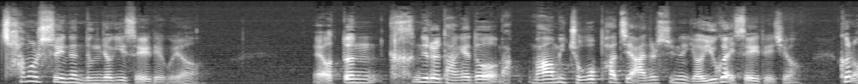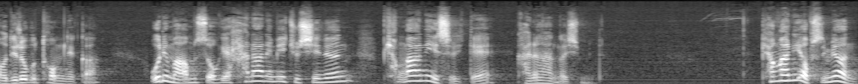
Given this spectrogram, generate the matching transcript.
참을 수 있는 능력이 있어야 되고요. 예, 어떤 큰 일을 당해도 막 마음이 조급하지 않을 수 있는 여유가 있어야 되죠. 그건 어디로부터 옵니까? 우리 마음 속에 하나님이 주시는 평안이 있을 때 가능한 것입니다. 평안이 없으면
